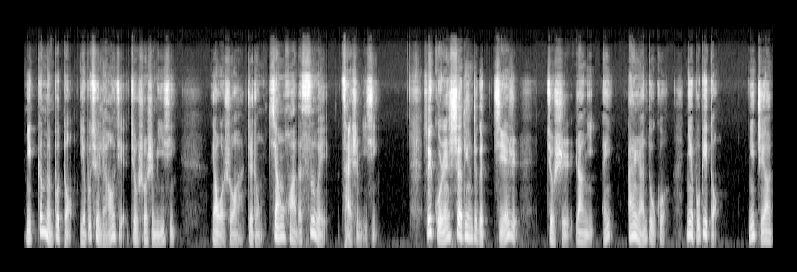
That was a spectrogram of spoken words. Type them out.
你根本不懂，也不去了解，就说是迷信。要我说啊，这种僵化的思维才是迷信。所以古人设定这个节日，就是让你哎安然度过，你也不必懂，你只要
